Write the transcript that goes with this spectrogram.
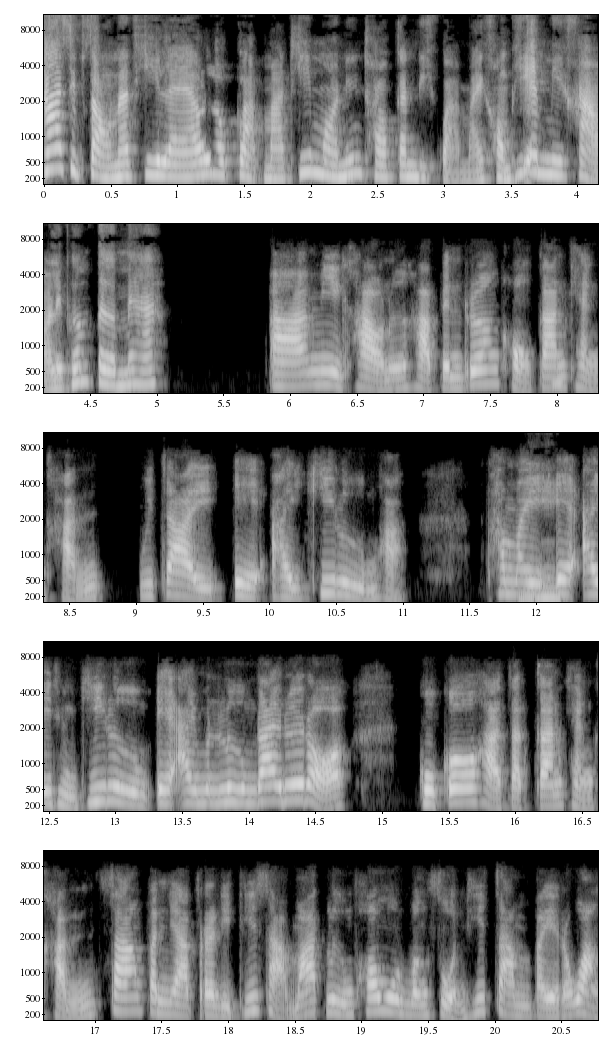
ห้าสิบสองนาทีแล้วเรากลับมาที่ Morning Talk กันดีกว่าไหมของพี่เอ็มมีข่าวอะไรเพิ่มเติมไหมคะอ่ามีข่าวนึงค่ะ เป็นเรื่องของการแข่งขันวิจัย AI ขี้ลืมค่ะทำไม AI ถึงขี้ลืม AI มันลืมได้ด้วยหรอ Google ค่ะจัดการแข่งขันสร้างปัญญาประดิษฐ์ที่สามารถลืมข้อมูลบางส่วนที่จำไประหว่าง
